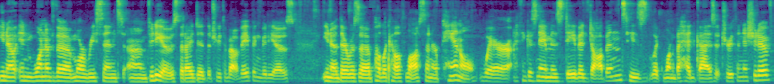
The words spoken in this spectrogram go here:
you know in one of the more recent um, videos that i did the truth about vaping videos you know there was a public health law center panel where i think his name is david dobbins. He's like one of the head guys at truth initiative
